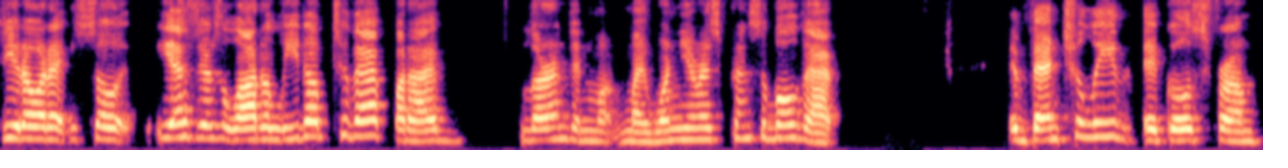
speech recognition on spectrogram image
Do you know what I? So yes, there's a lot of lead up to that, but I've learned in my one year as principal that eventually it goes from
